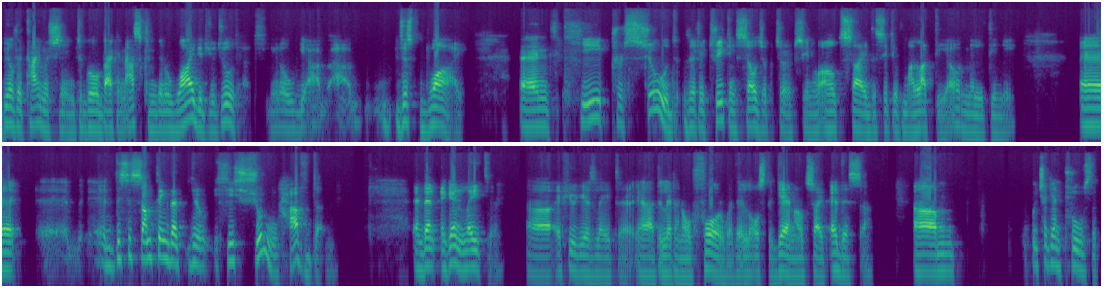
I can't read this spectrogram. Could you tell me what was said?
build a time machine to go back and ask him you know why did you do that? You know yeah uh, just why? And he pursued the retreating Seljuk Turks you know outside the city of Malatya or Melitini. Uh, uh, and this is something that you know he shouldn't have done. And then again later uh, a few years later at 1104 where they lost again outside Edessa um, which again proves that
